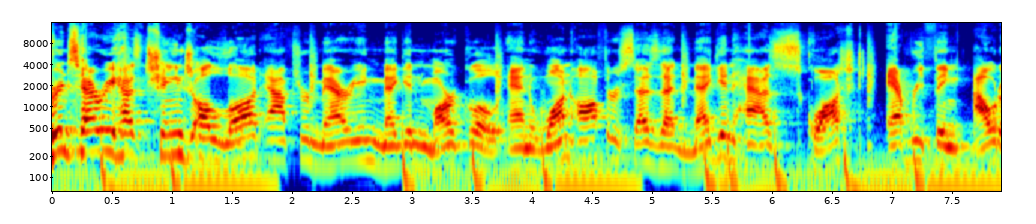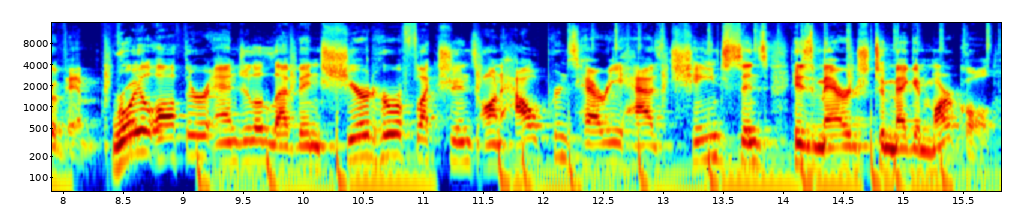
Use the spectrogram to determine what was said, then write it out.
Prince Harry has changed a lot after marrying Meghan Markle, and one author says that Meghan has squashed everything out of him. Royal author Angela Levin shared her reflections on how Prince Harry has changed since his marriage to Meghan Markle.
